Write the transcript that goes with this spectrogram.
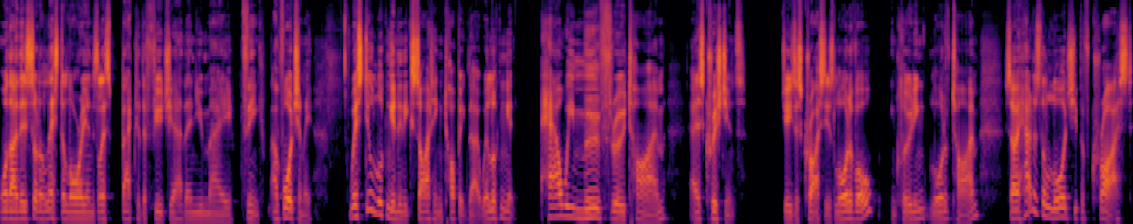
although there's sort of less DeLoreans, less Back to the Future than you may think, unfortunately. We're still looking at an exciting topic, though. We're looking at how we move through time as Christians. Jesus Christ is Lord of all, including Lord of time. So, how does the Lordship of Christ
